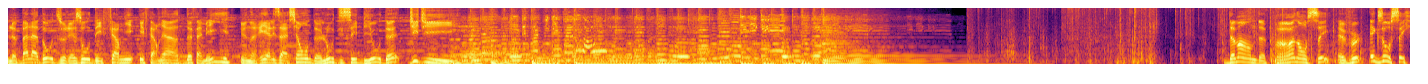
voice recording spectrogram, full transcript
le balado du réseau des fermiers et fermières de famille, une réalisation de l'Odyssée bio de Gigi. Demande prononcée veut exaucer.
